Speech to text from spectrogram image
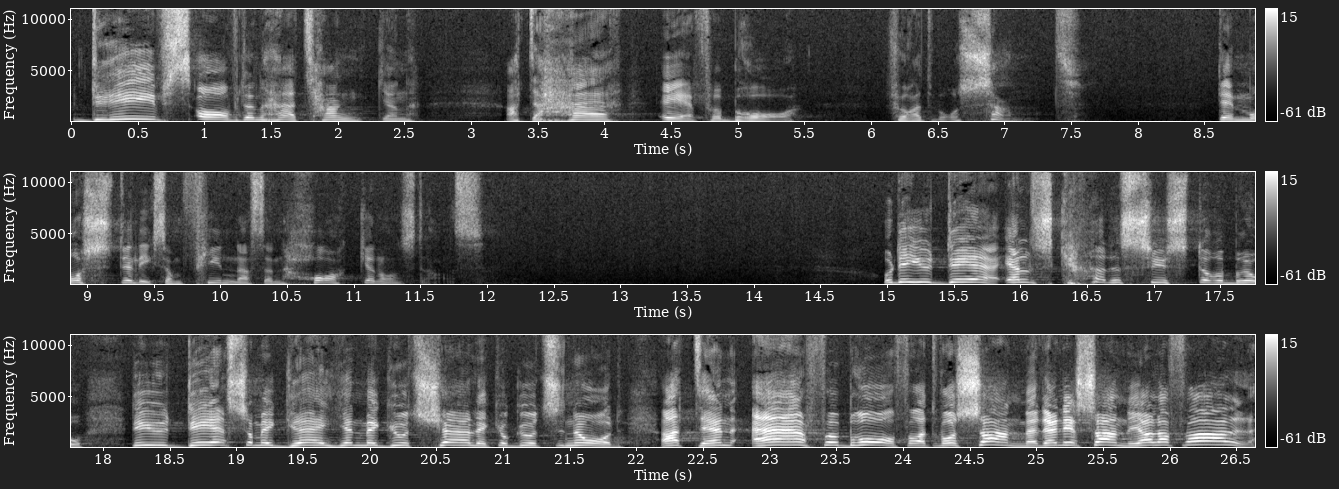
drivs av den här tanken att det här är för bra för att vara sant. Det måste liksom finnas en hake någonstans. Och det är ju det, älskade syster och bror, det är ju det som är grejen med Guds kärlek och Guds nåd. Att den är för bra för att vara sann, men den är sann i alla fall.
